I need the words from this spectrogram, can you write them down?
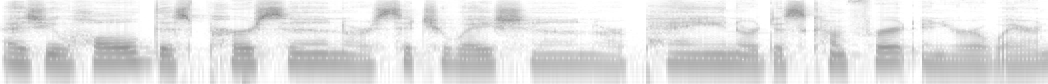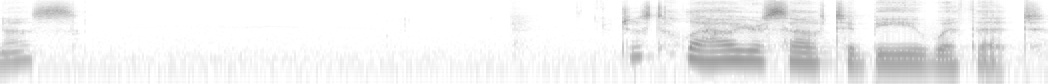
as you hold this person or situation or pain or discomfort in your awareness, just allow yourself to be with it.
